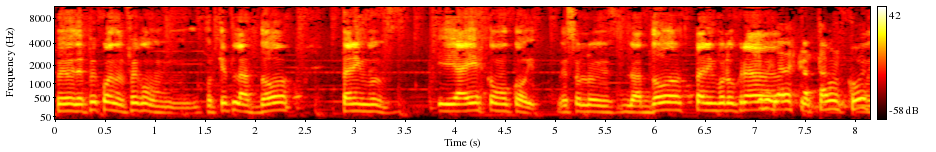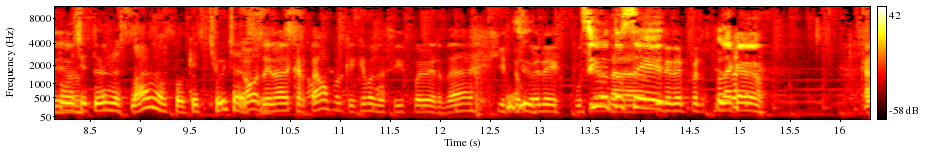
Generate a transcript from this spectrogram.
pero después cuando fue como, ¿por qué las dos están invo- Y ahí es como COVID. Eso es lo- las dos están involucradas. ya descartamos el COVID como bien. si estuvieran en SmackDown, porque chucha. No, te lo descartamos porque qué pasa si fue verdad y estos Sí. Sí, entonces la cagó. No,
